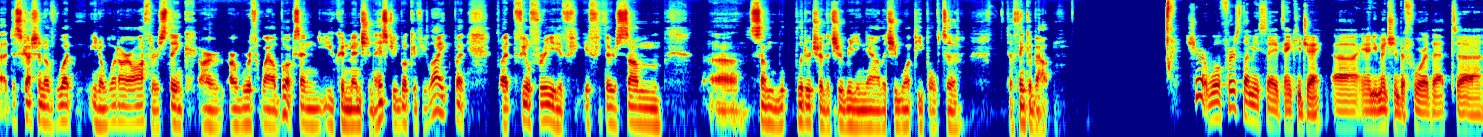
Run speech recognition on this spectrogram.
a discussion of what you know what our authors think are are worthwhile books and you can mention a history book if you like but but feel free if if there's some uh, some literature that you're reading now that you want people to to think about Sure. Well, first, let me say thank you, Jay. Uh, and you mentioned before that uh,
